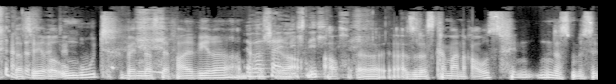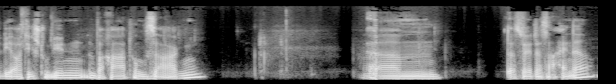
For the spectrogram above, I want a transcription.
Das wäre ungut, wenn das der Fall wäre. Aber ja, wahrscheinlich auch, nicht. Auch, äh, also das kann man rausfinden. Das müsste dir auch die Studienberatung sagen. Ähm, das wäre das eine.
